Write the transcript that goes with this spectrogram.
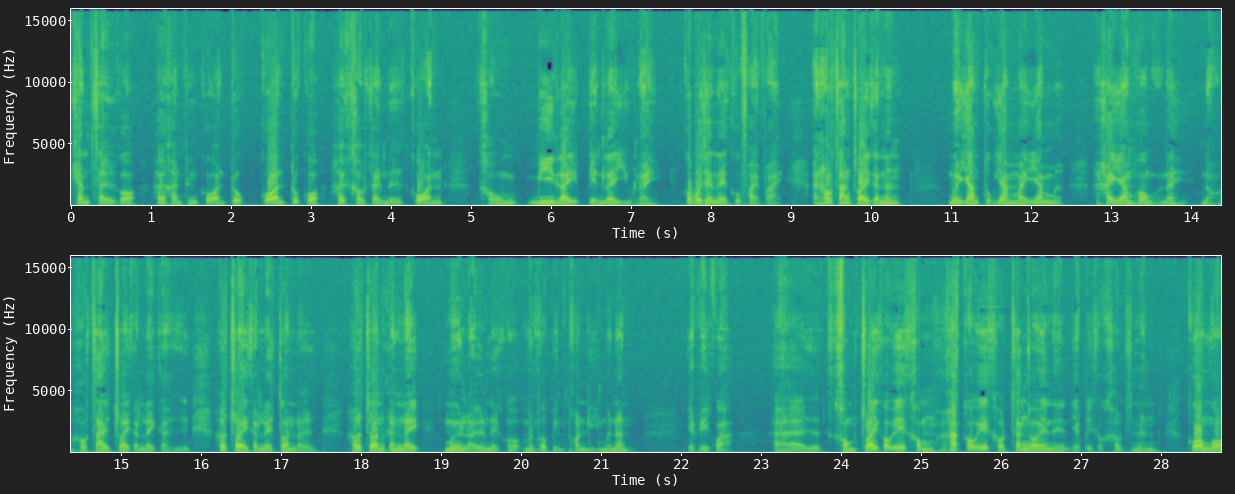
แค้นใจก็ให้หันถึงก็อันตุกก็อันตุกก็ให้เข้าใจเนื้อก็อันเขามีไรเป็นไรอยู่ไรก็เพราะฉะนั้นกูฝ่ายฝ่ายอันเขาสร้างจอยกันนั่นเมื่อย่ำทุกย่ำใหม่ย่ำ ใครย่ำห้องไหนเนาะเขาใจจอยกันเลยก็คือเขาจอยกันเลยตอนเลยเขาจอนกันเลยมือเลยในก็มันก็เป็นพ่อนหลีเหมือนนั่นอย่าไปกว่าอ่าข่มจอยเขาเอ้ข่มฮักเขาเอ้เขาจังเอาเนี่ยอย่าไปกับเขาที่นั้นก็งอ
